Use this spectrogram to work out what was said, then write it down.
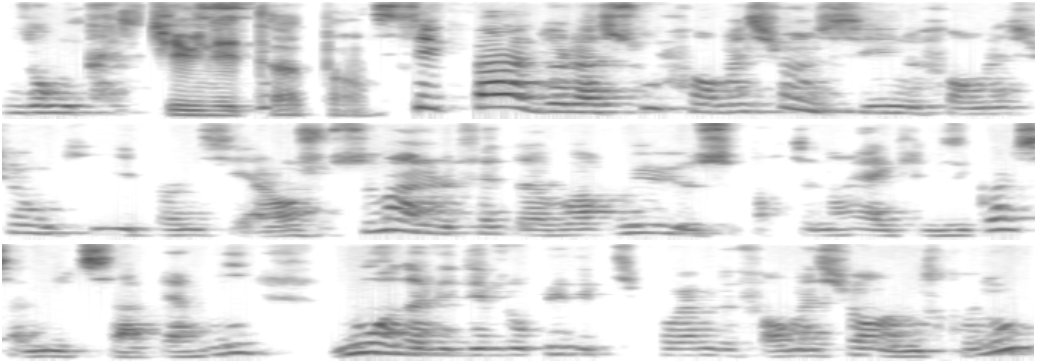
donc, qui est une étape. Hein. C'est pas de la sous-formation, c'est une formation qui est pensée. Alors justement, le fait d'avoir eu ce partenariat avec les écoles, ça, ça a permis. Nous, on avait développé des petits programmes de formation entre nous,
